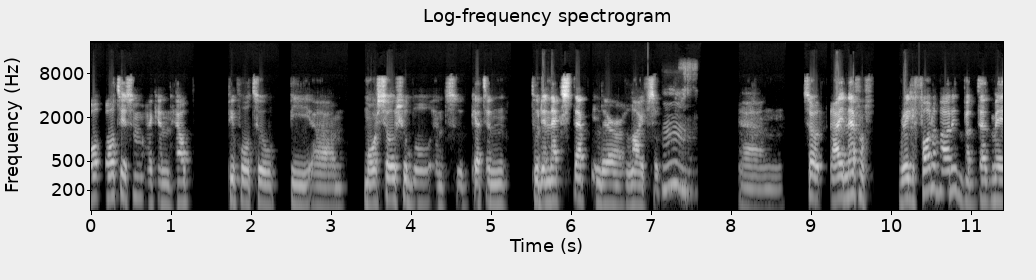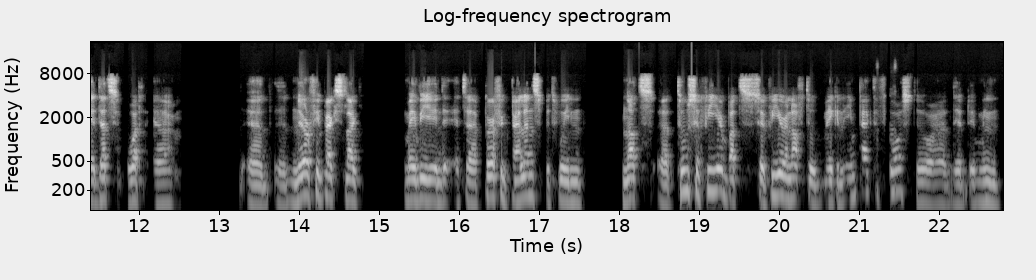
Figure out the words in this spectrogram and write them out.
au- autism i can help people to be um, more sociable and to get them to the next step in their life so, Mm. um, so i never really thought about it but that may that's what uh, uh, neurofeedback is like maybe in the, it's a perfect balance between not uh, too severe but severe enough to make an impact of course to uh, i mean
